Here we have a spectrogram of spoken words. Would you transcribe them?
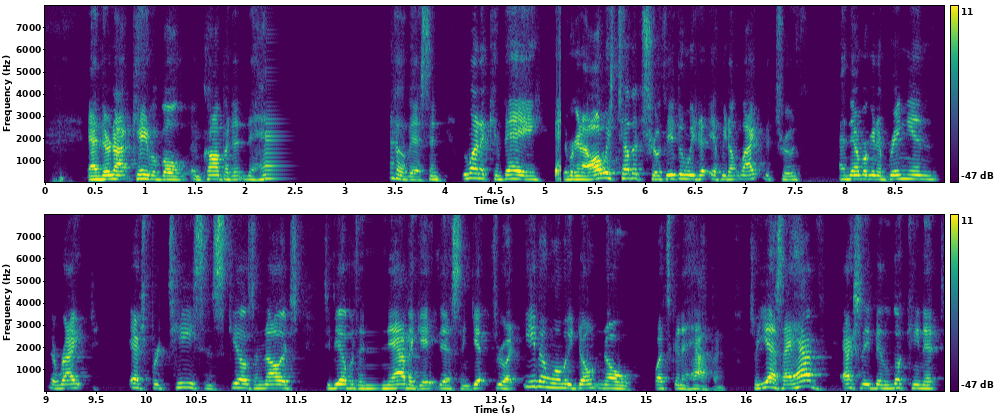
and they're not capable and competent to handle this. And we want to convey that we're going to always tell the truth, even if we don't like the truth and then we're going to bring in the right expertise and skills and knowledge to be able to navigate this and get through it, even when we don't know what's going to happen. So, yes, I have actually been looking at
